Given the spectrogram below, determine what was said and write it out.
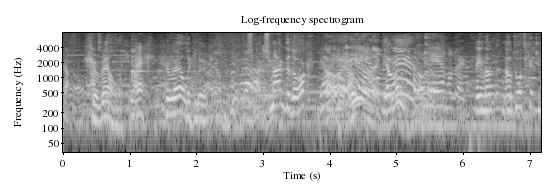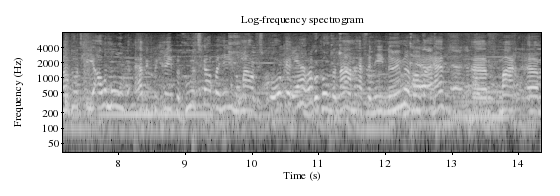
Ja. Geweldig, echt geweldig leuk. Sma- Smaakt het ook? Heerlijk. Ja? Heerlijk. Hey, nou, nou, doet je, nou doet je allemaal, heb ik begrepen, boodschappen heen, normaal gesproken. We gaan de naam even niet nemen, want, hè, ehm, maar ehm,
